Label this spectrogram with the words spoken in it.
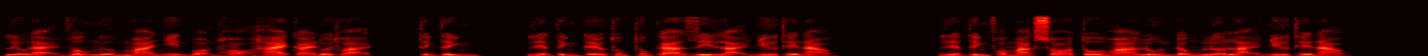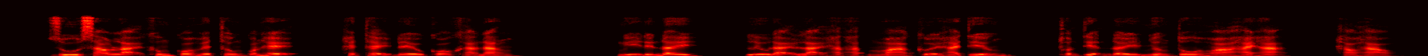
Lưu đại vô ngữ mà nhìn bọn họ hai cái đối thoại, tính tính, liền tính kêu thúc thúc a di lại như thế nào. Liền tính phó mạc so Tô Hòa lùn đồng lứa lại như thế nào. Dù sao lại không có huyết thống quan hệ, hết thể đều có khả năng. Nghĩ đến đây, Lưu Đại lại hắc hắc mà cười hai tiếng, thuận tiện đẩy nhương Tô Hòa hai hạ, hảo hảo,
